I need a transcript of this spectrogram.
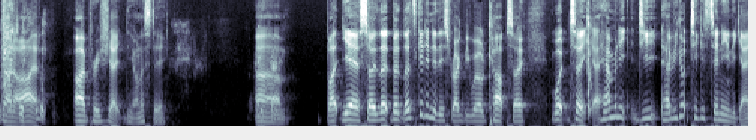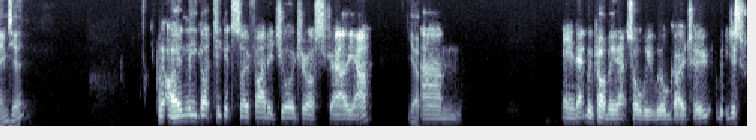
no, no. I, I appreciate the honesty. Okay. Um, but yeah, so let, but let's get into this Rugby World Cup. So, what? So, how many? Do you have you got tickets to any of the games yet? We only got tickets so far to Georgia, Australia. Yep. Um, and that we probably that's all we will go to. We just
